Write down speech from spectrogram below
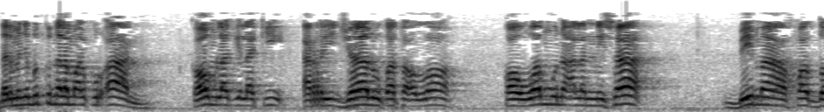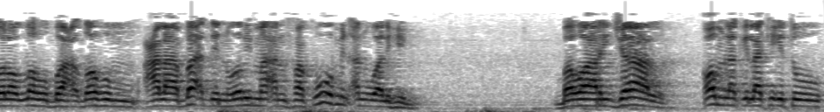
dan menyebutkan dalam Al-Quran, kaum laki-laki ar-rijalu kata Allah, qawwamuna 'alan nisa bima faddalallahu ba'dahum ala ba'din wa bima anfaku min anwalihim. Bahwa rijal kaum laki-laki itu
